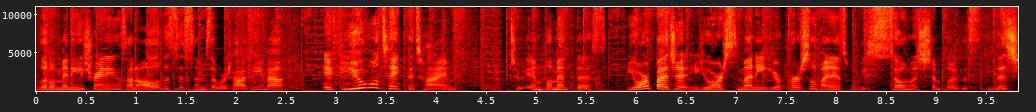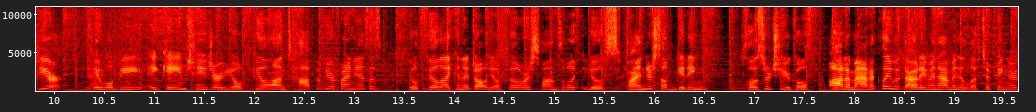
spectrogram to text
little mini trainings on all of the systems that we're talking about. If you will take the time to implement this, your budget, your money, your personal finance will be so much simpler this this year. Yeah. It will be a game changer. You'll feel on top of your finances. You'll feel like an adult. You'll feel responsible. You'll find yourself getting closer to your goals automatically without even having to lift a finger.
